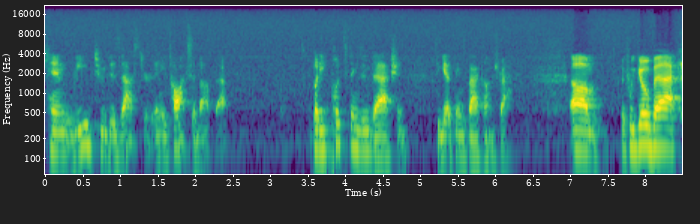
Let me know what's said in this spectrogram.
can lead to disaster and he talks about that. But he puts things into action to get things back on track um, if we go back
